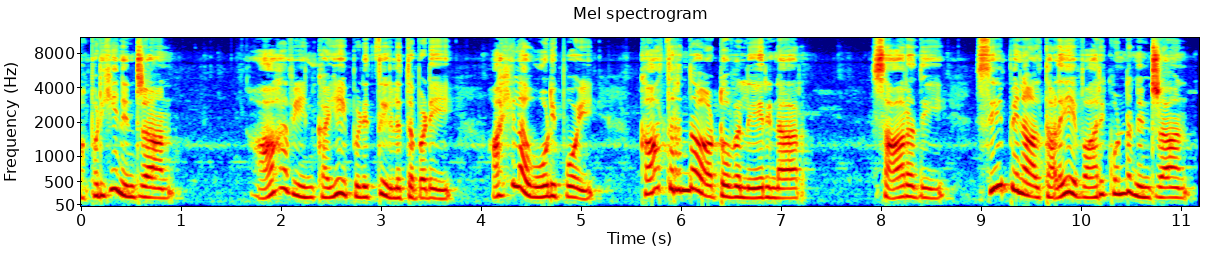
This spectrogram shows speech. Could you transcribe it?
அப்படியே நின்றான். ஆகவியின் கையை பிடித்து இழுத்தபடி அகிலா ஓடிப்போய் காத்திருந்த ஆட்டோவில் ஏறினார். சாரதி சீப்பினால் தலையை வாரிக்கொண்டு நின்றான்.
